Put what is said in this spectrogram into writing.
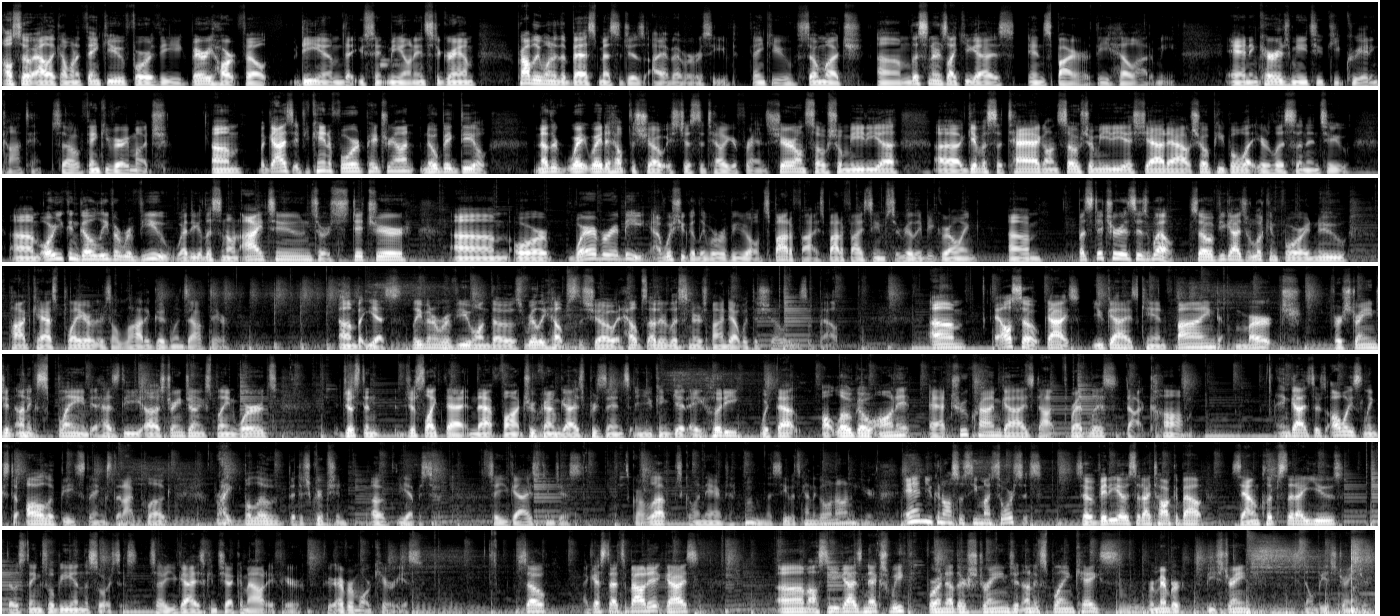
also, Alec, I want to thank you for the very heartfelt DM that you sent me on Instagram. Probably one of the best messages I have ever received. Thank you so much. Um, listeners like you guys inspire the hell out of me and encourage me to keep creating content. So thank you very much. Um, but guys, if you can't afford Patreon, no big deal. Another great way to help the show is just to tell your friends. Share on social media, uh, give us a tag on social media, shout out, show people what you're listening to. Um, or you can go leave a review, whether you listen on iTunes or Stitcher um, or wherever it be. I wish you could leave a review on Spotify. Spotify seems to really be growing, um, but Stitcher is as well. So if you guys are looking for a new podcast player, there's a lot of good ones out there. Um, but yes, leaving a review on those really helps the show. It helps other listeners find out what the show is about. Um, also, guys, you guys can find merch for Strange and Unexplained. It has the uh, Strange Unexplained words, just in just like that in that font. True Crime Guys presents, and you can get a hoodie with that logo on it at truecrimeguys.threadless.com. And guys, there's always links to all of these things that I plug right below the description of the episode. So you guys can just scroll up, just go in there, like, hmm, let's see what's kind of going on here. And you can also see my sources. So videos that I talk about, sound clips that I use, those things will be in the sources. So you guys can check them out if you're if you're ever more curious. So I guess that's about it, guys. Um, I'll see you guys next week for another strange and unexplained case. Remember, be strange, just don't be a stranger.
